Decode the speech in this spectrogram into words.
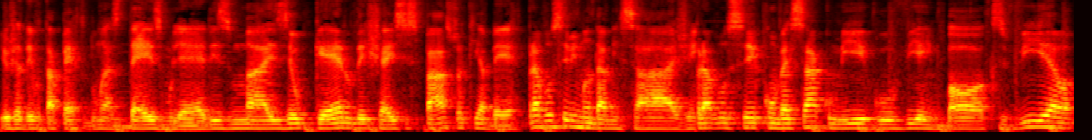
Eu já devo estar perto de umas 10 mulheres, mas eu quero deixar esse espaço aqui aberto para você me mandar mensagem, para você conversar comigo via inbox, via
